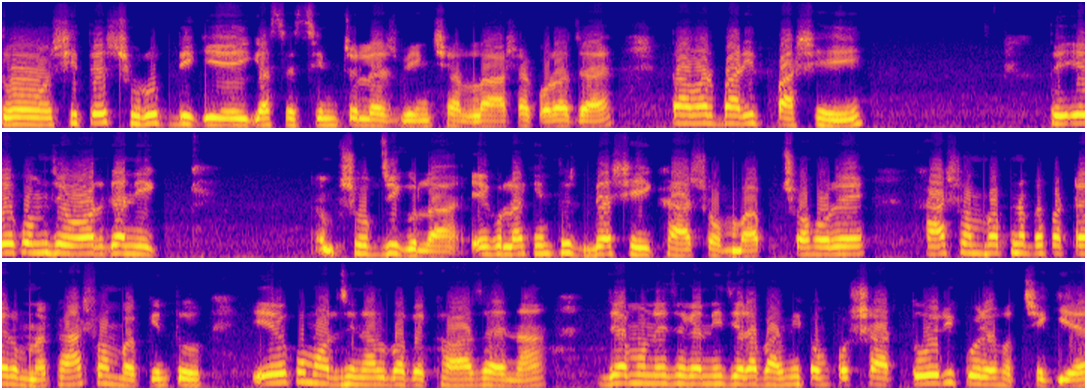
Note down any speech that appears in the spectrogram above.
তো শীতের শুরুর দিকে এই গাছের সিম চলে আসবে ইনশাল্লাহ, আশা করা যায়। তো আমার বাড়ির পাশেই। তো এরকম যে অর্গানিক সবজিগুলা, এগুলা কিন্তু দেশেই খাওয়া সম্ভব। শহরে খাওয়া সম্ভব না, ব্যাপারটা এরকম না, খাওয়া সম্ভব। কিন্তু এরকম অরিজিনাল ভাবে খাওয়া যায় না। যেমন এই জায়গায় নিজেরা ভার্মি কম্পোস্ট সার তৈরি করে হচ্ছে গিয়ে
